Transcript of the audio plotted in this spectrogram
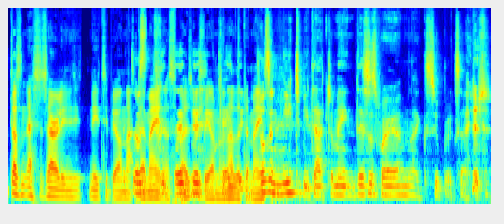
doesn't necessarily need to be on that domain. I suppose it could be on okay, another it domain. doesn't need to be that domain. This is where I'm like super excited.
